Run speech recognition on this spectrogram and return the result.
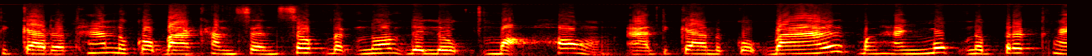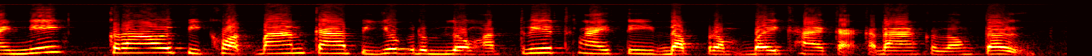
ធិការដ្ឋាននគរបាលខណ្ឌសែនសុខដឹកនាំដោយលោកម៉ាក់ហុងអធិការនគរបាលបង្ហាញមុខនៅព្រឹកថ្ងៃនេះក្រោយពីខាត់បានការពីយប់រំលងអត្រាថ្ងៃទី18ខែកក្កដាកន្លងទៅ។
